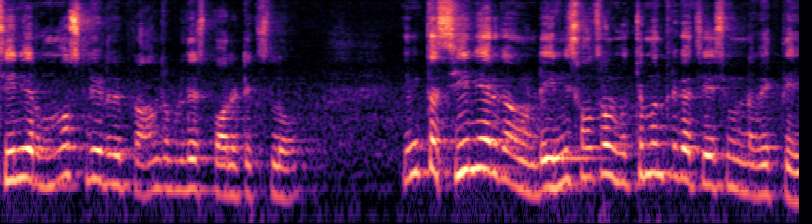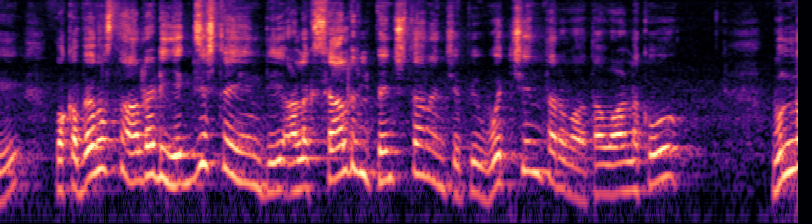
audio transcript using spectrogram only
సీనియర్ మోస్ట్ లీడర్ ఇప్పుడు ఆంధ్రప్రదేశ్ పాలిటిక్స్లో. ఇంత సీనియర్గా ఉండి ఇన్ని సంవత్సరాలు ముఖ్యమంత్రిగా చేసి ఉన్న వ్యక్తి ఒక వ్యవస్థ ఆల్రెడీ ఎగ్జిస్ట్ అయ్యింది వాళ్ళకి శాలరీలు పెంచుతానని చెప్పి వచ్చిన తర్వాత వాళ్ళకు ఉన్న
